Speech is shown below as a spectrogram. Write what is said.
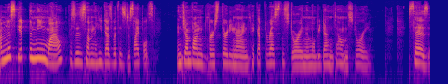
I'm going to skip the meanwhile, because this is something that he does with his disciples and jump on verse 39, pick up the rest of the story, and then we'll be done telling the story. It says,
